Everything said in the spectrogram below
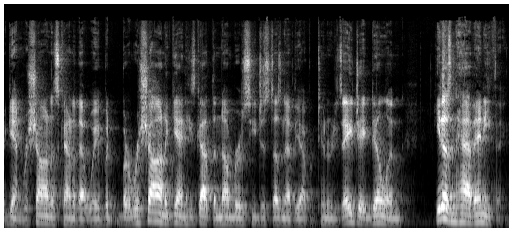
Again, Rashan is kind of that way, but but Rashan again, he's got the numbers, he just doesn't have the opportunities. AJ Dillon, he doesn't have anything.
